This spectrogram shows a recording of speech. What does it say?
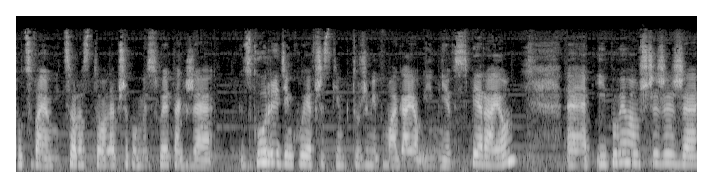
podsuwają mi coraz to lepsze pomysły, także z góry dziękuję wszystkim, którzy mi pomagają i mnie wspierają. E, I powiem Wam szczerze, że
